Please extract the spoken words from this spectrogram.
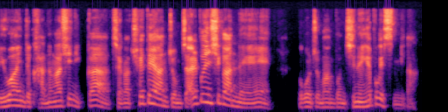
리와인드 가능하시니까 제가 최대한 좀 짧은 시간 내에 이걸 좀 한번 진행해 보겠습니다.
